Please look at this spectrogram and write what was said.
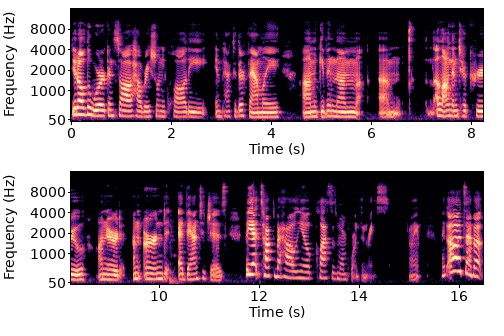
did all the work and saw how racial inequality impacted their family, um, giving them, um, allowing them to accrue unearned, unearned advantages, but yet talked about how you know class is more important than race, right? Like, oh, it's not about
